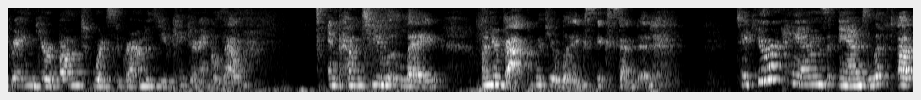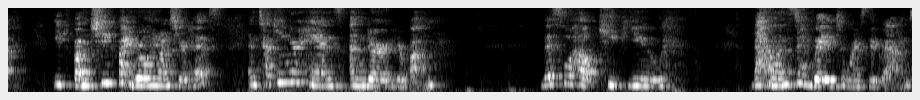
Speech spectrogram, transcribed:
bring your bum towards the ground as you kick your ankles out and come to lay on your back with your legs extended. Take your hands and lift up each bum cheek by rolling onto your hips and tucking your hands under your bum. This will help keep you balanced and weighted towards the ground.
